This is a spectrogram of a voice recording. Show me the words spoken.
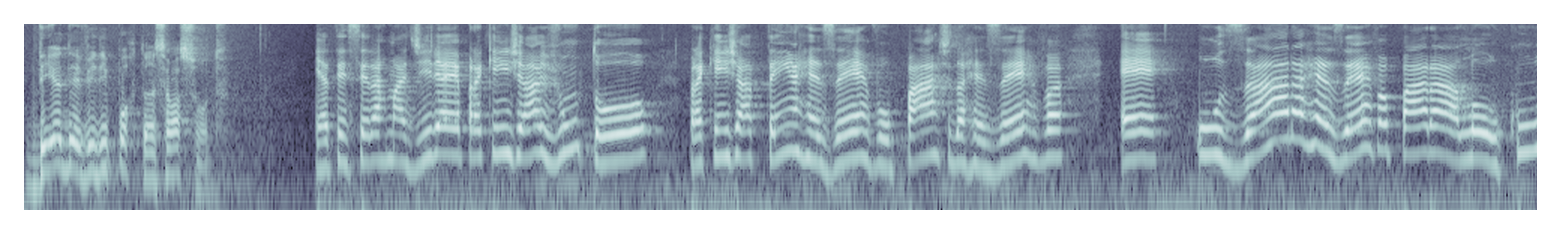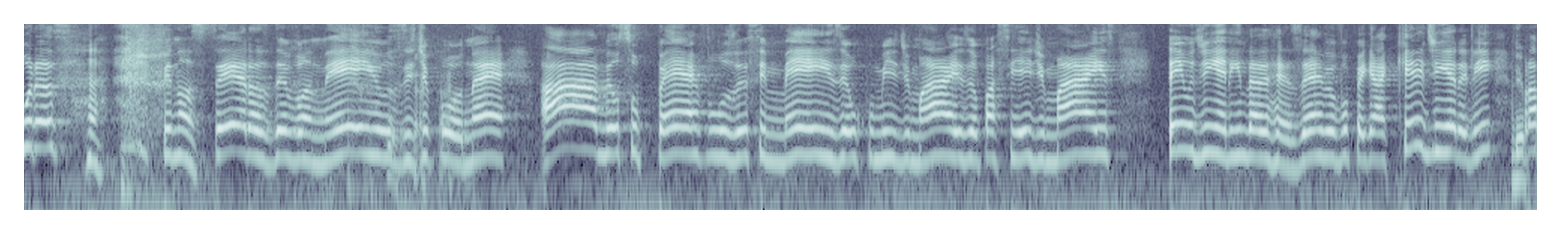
dê a devida importância ao assunto. E a terceira armadilha é para quem já juntou para quem já tem a reserva ou parte da reserva, é usar a reserva para loucuras financeiras, devaneios e tipo, né? Ah, meus supérfluos esse mês eu comi demais, eu passei demais. tem o dinheirinho da reserva, eu vou pegar aquele dinheiro ali para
